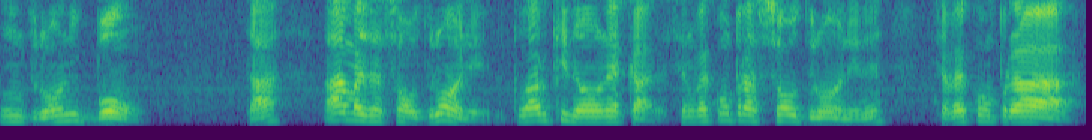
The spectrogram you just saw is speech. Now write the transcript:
um drone bom. Tá? Ah, mas é só o drone? Claro que não, né, cara? Você não vai comprar só o drone, né? Você vai comprar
